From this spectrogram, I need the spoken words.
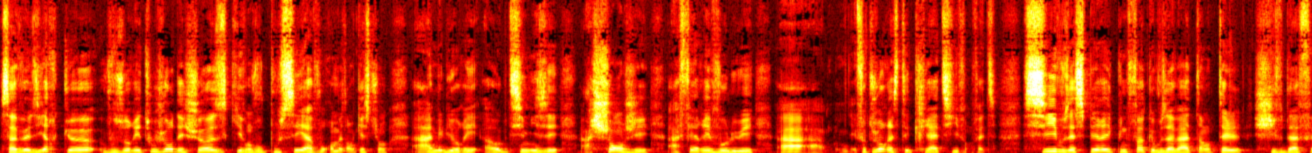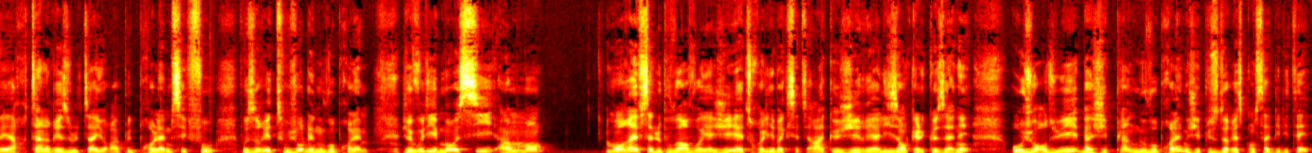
Ça veut dire que vous aurez toujours des choses qui vont vous pousser à vous remettre en question, à améliorer, à optimiser, à changer, à faire évoluer. À, Il faut toujours rester créatif en fait. Si vous espérez qu'une fois que vous avez atteint tel chiffre d'affaires, tel résultat, il y aura plus de problèmes, c'est faux. Vous aurez toujours des nouveaux problèmes. Je vous dis, moi aussi, à un moment, mon rêve, c'est de pouvoir voyager, être libre, etc., que j'ai réalisé en quelques années. Aujourd'hui, bah, j'ai plein de nouveaux problèmes, j'ai plus de responsabilités.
